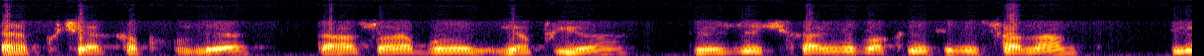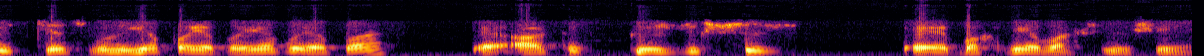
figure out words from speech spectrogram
Yani bıçağa kapılıyor. Daha sonra bunu yapıyor. Gözlüğü çıkarınca bakıyor ki sanal bir müddet bunu yapa yapa yapa yapa e, artık gözlüksüz e, bakmaya başlıyor şeye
